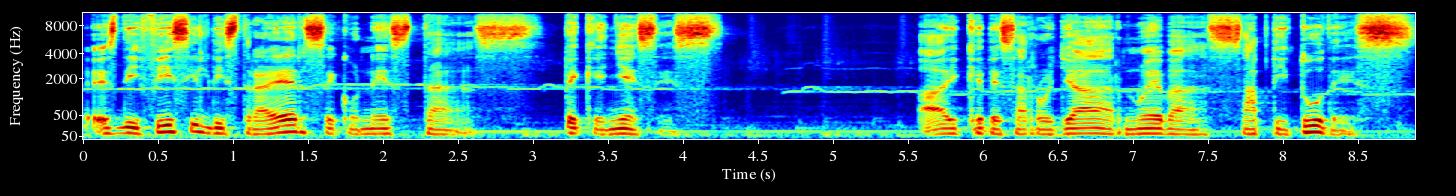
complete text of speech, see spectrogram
es difícil distraerse con estas pequeñeces. Hay que desarrollar nuevas aptitudes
